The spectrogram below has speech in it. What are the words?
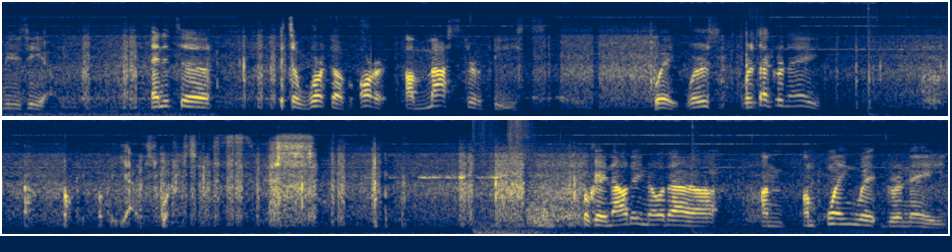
museum. And it's a, it's a work of art, a masterpiece. Wait, where's, where's that grenade? Okay, now they know that uh, I'm I'm playing with grenades.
